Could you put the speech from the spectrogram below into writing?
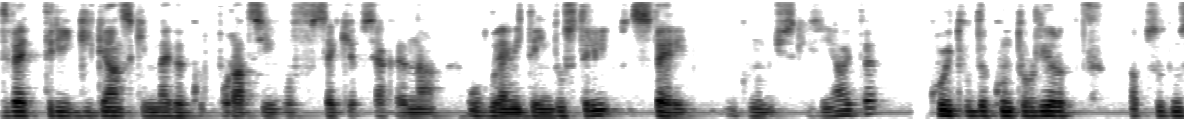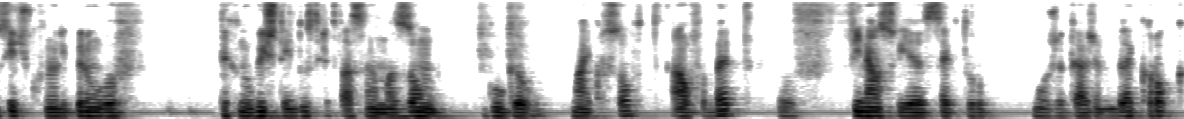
две-три гигантски мегакорпорации във всеки, всяка една от големите индустрии, сфери економически, извинявайте, които да контролират абсолютно всичко. Нали, примерно в технологичната индустрия това са Amazon, Google, Microsoft, Alphabet. В финансовия сектор може да кажем BlackRock,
